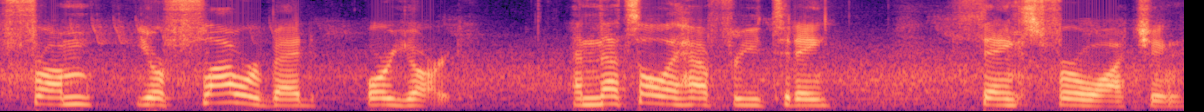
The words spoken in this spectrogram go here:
from your flower bed or yard. And that's all I have for you today. Thanks for watching.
